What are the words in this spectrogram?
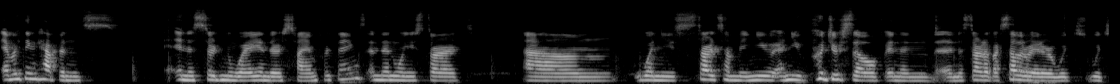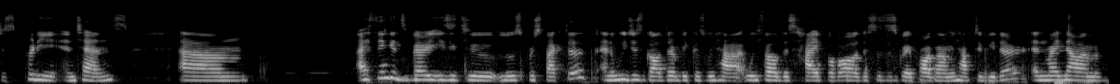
everything happens in a certain way and there's time for things and then when you start um, when you start something new and you put yourself in, an, in a startup accelerator which which is pretty intense um, I think it's very easy to lose perspective. And we just got there because we had we felt this hype of oh this is this great program we have to be there. And right now I'm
